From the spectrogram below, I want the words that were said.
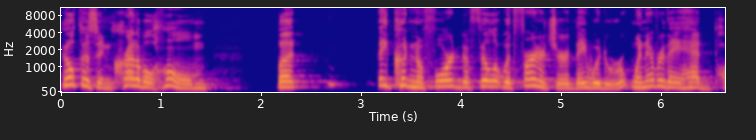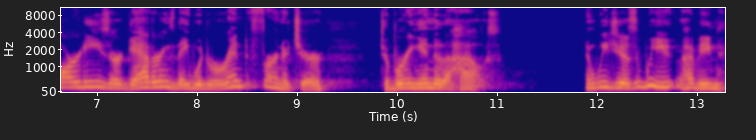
Built this incredible home, but they couldn't afford to fill it with furniture. They would, whenever they had parties or gatherings, they would rent furniture to bring into the house. And we just, we, I mean,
